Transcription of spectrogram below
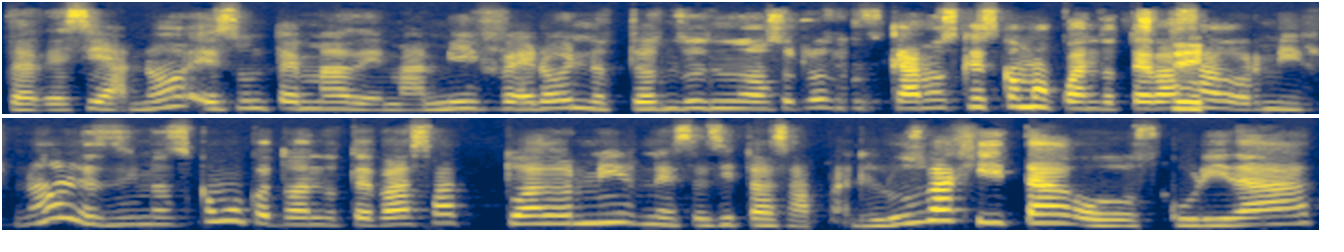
te decía, ¿no? Es un tema de mamífero y nosotros, nosotros buscamos que es como cuando te vas a dormir, ¿no? Les decimos, como cuando te vas a, tú a dormir, necesitas luz bajita o oscuridad,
